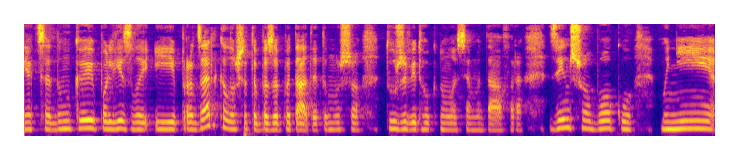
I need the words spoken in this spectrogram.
як це думки полізли і про дзеркало що тебе запитати, тому що дуже відгукнулася метафора. З іншого боку, мені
